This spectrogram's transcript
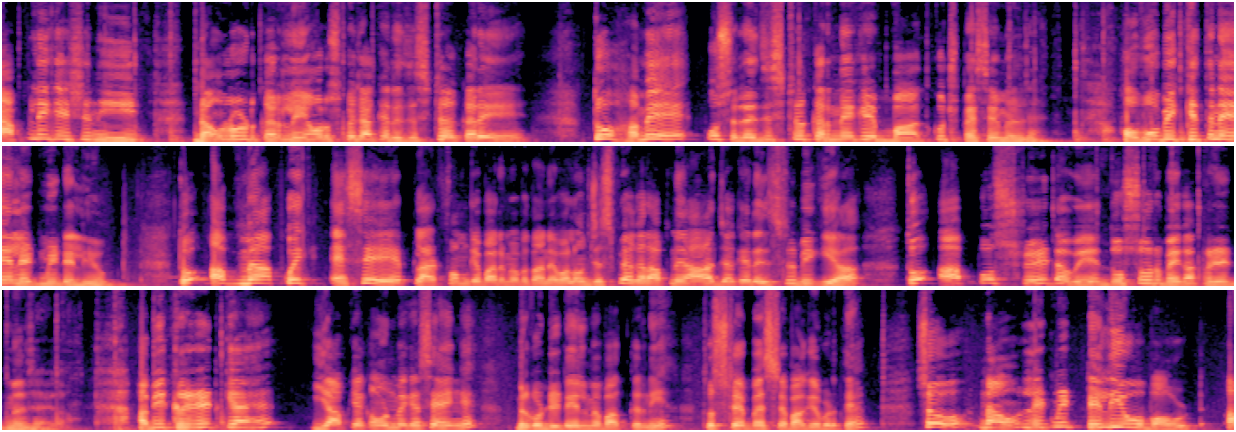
एप्लीकेशन ही डाउनलोड कर लें और उस पर जाके रजिस्टर करें तो हमें उस रजिस्टर करने के बाद कुछ पैसे मिल जाए। और वो भी कितने हैं लेट मी टेल यू तो अब मैं आपको एक ऐसे प्लेटफॉर्म के बारे में बताने वाला हूँ जिसपे अगर आपने आज जाके रजिस्टर भी किया तो आपको स्ट्रेट अवे दो सौ का क्रेडिट मिल जाएगा। अब ये क्रेडिट क्या है? ये आपके अकाउंट में कैसे आएँगे? मेरे को डिटेल में बात करनी है तो स्टेप बाय स्टेप आगे बढ़ते हैं। So now let me tell you about a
